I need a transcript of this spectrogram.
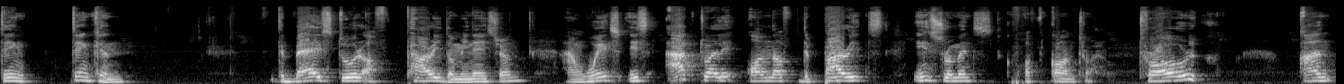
think thinking, the base tool of party domination, and which is actually one of the party's instruments of control. Through an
